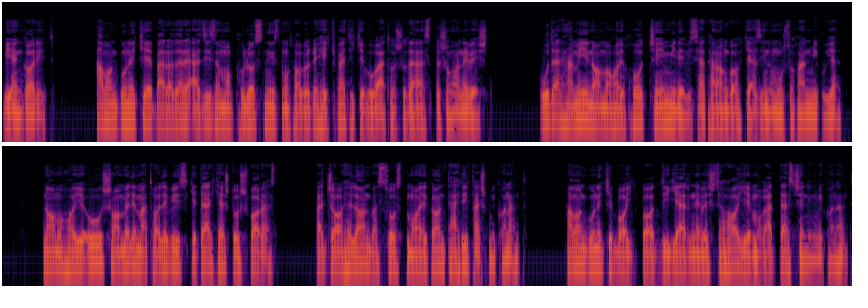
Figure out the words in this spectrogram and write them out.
بینگارید همان گونه که برادر عزیز ما پولس نیز مطابق حکمتی که به او عطا شده است به شما نوشت. او در همه نامه های خود چنین می نویسد هر آنگاه که از این امور سخن می گوید نامه های او شامل مطالبی است که درکش دشوار است و جاهلان و سست مایگان تحریفش می کنند همان گونه که با, با دیگر نوشته های مقدس چنین می کنند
